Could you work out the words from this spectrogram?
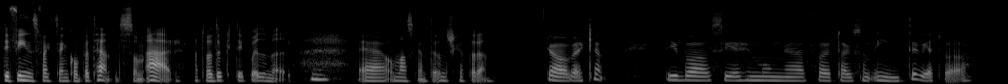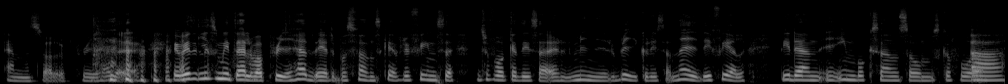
det finns faktiskt en kompetens som är att vara duktig på e-mail. Mm. Eh, och man ska inte underskatta den. Ja, verkligen. Det är bara att se hur många företag som inte vet vad ämnesrader och preheader är. Jag vet liksom inte heller vad prehead heter på svenska. För det finns, jag tror folk att det är så en minirubrik och det är så här, nej det är fel. Det är den i inboxen som ska få... Ja,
